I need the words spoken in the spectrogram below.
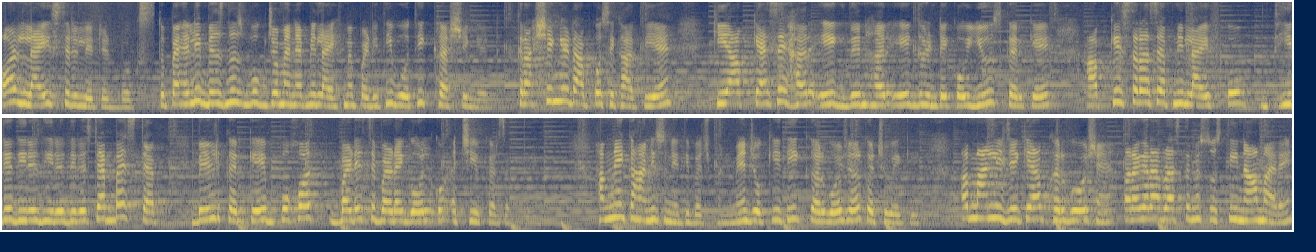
और लाइफ से रिलेटेड बुक्स तो पहली बिज़नेस बुक जो मैंने अपनी लाइफ में पढ़ी थी वो थी क्रशिंग इट क्रशिंग इट आपको सिखाती है कि आप कैसे हर एक दिन, हर एक घंटे को यूज़ करके आप किस तरह से अपनी लाइफ को धीरे धीरे धीरे धीरे स्टेप बाय स्टेप बिल्ड करके बहुत बड़े से बड़े गोल को अचीव कर सकते हैं। हमने एक कहानी सुनी थी बचपन में, जो कि थी खरगोश और कछुए की। अब मान लीजिए कि आप खरगोश हैं और अगर आप रास्ते में सुस्ती ना मारें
